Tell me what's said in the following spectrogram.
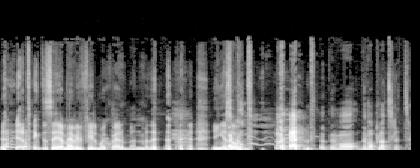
jag, tänkte säga, men jag vill filma skärmen. Men det, inget sånt. kom- det, var, det var plötsligt.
